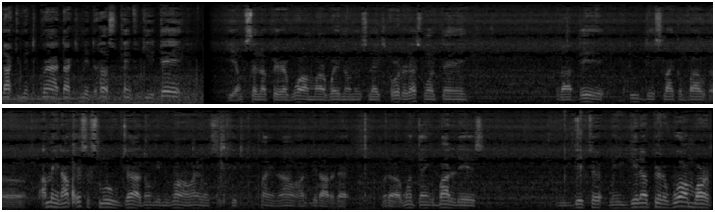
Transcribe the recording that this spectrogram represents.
Document the grind, document the hustle. Can't forget that. Yeah, I'm sitting up here at Walmart waiting on this next order. That's one thing that I did do this like about. Uh, I mean, I'm, it's a smooth job. Don't get me wrong. I ain't gonna get to complaining. I don't. Get out of that. But uh, one thing about it is, when you get to when you get up here to Walmart,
